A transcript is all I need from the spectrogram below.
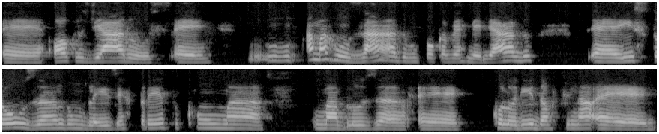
é, óculos de aros é, amarronzado, um pouco avermelhado, é, e estou usando um blazer preto com uma, uma blusa é, colorida ao final, é,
